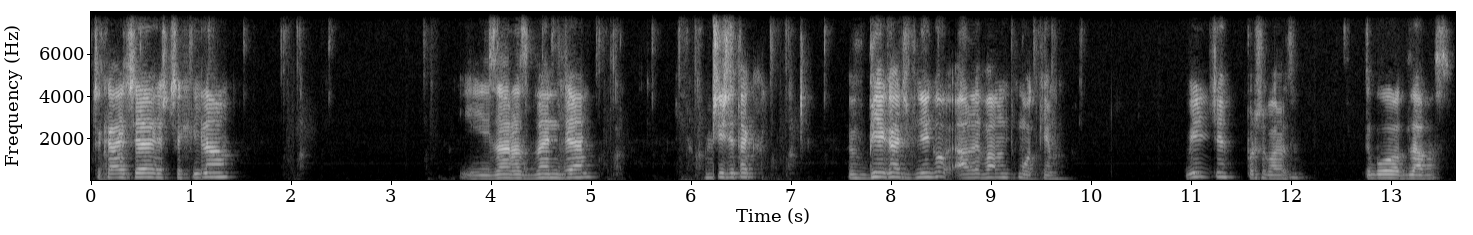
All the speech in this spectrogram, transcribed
Czekajcie, jeszcze chwila. I zaraz będzie. Musicie tak wbiegać w niego, ale walnąć młotkiem. Widzicie? Proszę bardzo. To było dla was.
